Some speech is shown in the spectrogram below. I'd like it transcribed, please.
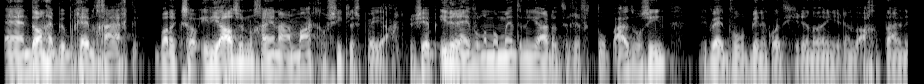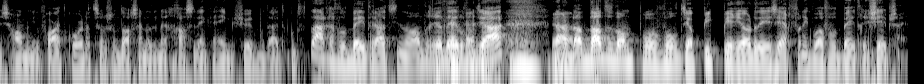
En dan heb je op een gegeven moment, ga je eigenlijk, wat ik zou ideaal zou doen, ga je naar een macrocyclus per jaar. Dus je hebt iedereen van een moment in een jaar dat er even top uit wil zien. Dus ik weet bijvoorbeeld binnenkort hier in de, hier in de achtertuin is Harmony of Hardcore. Dat zou zo'n dag zijn dat mensen gasten denken, hé, hey, mijn shirt moet uit. Ik moet vandaag even wat beter uitzien dan andere delen van het jaar. Nou, dat, dat is dan bijvoorbeeld jouw piekperiode dat je zegt van ik wil wat beter in shape zijn.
